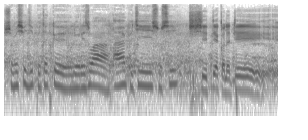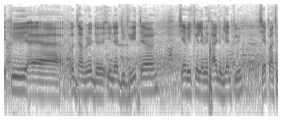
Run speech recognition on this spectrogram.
Je me suis dit peut-être que le réseau a, un petit souci. J'étais connecté puis euh, aux environs de 1h18. J'ai vu que les messages ne viennent plus. J'ai pensé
